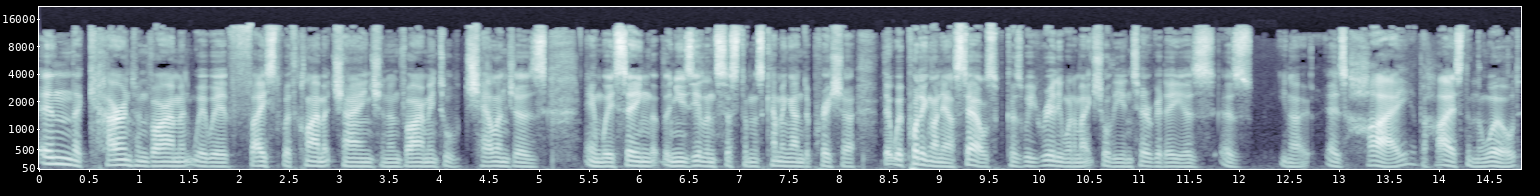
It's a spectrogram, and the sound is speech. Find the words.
in the current environment where we're faced with climate change and environmental challenges, and we're seeing that the New Zealand system is coming under pressure, that we're putting on ourselves because we really want to make sure the integrity is, is you know, as high, the highest in the world,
